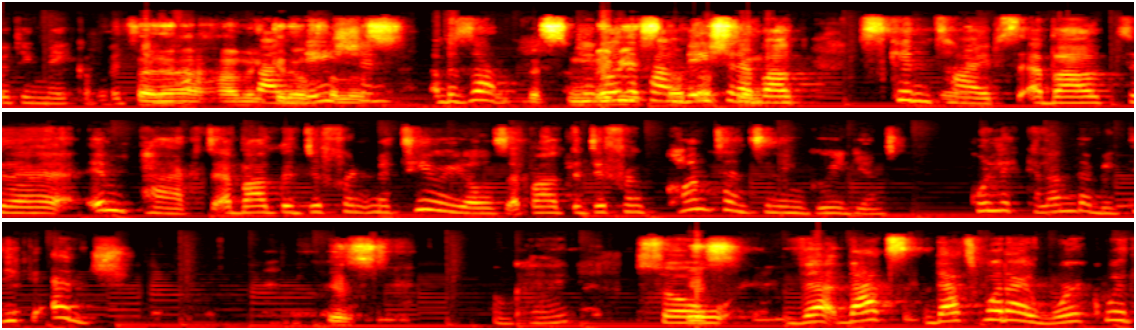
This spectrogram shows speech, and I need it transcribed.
putting makeup. But do you فانا have هعمل كده وخلاص foundation بالظبط بس you know maybe the it's not foundation أصلاً- about skin types, about uh, impact, about the different materials, about the different contents and ingredients. كل الكلام ده بيديك edge. yes Okay. So Yes. that that's that's what I work with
